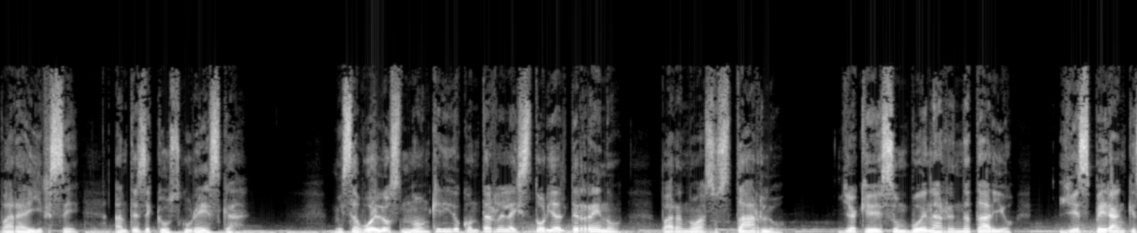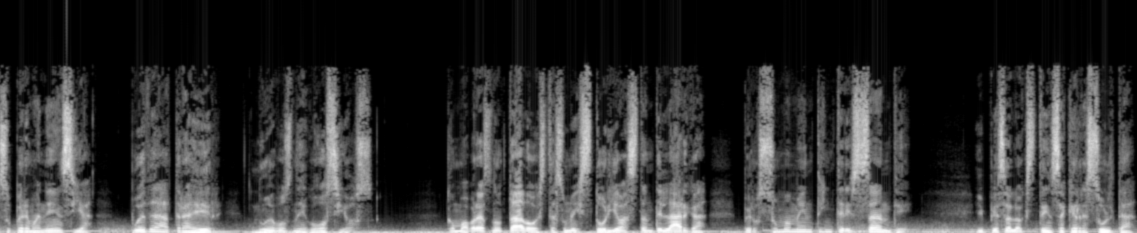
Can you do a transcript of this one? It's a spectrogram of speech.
para irse antes de que oscurezca. Mis abuelos no han querido contarle la historia del terreno para no asustarlo, ya que es un buen arrendatario y esperan que su permanencia pueda atraer nuevos negocios. Como habrás notado, esta es una historia bastante larga, pero sumamente interesante, y pese a lo extensa que resulta,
